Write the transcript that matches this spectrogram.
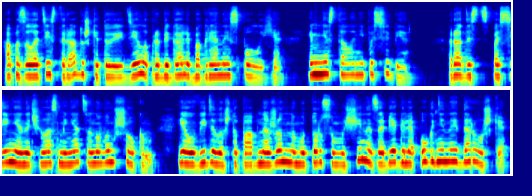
а по золотистой радужке то и дело пробегали багряные сполохи, и мне стало не по себе. Радость спасения начала сменяться новым шоком. Я увидела, что по обнаженному торсу мужчины забегали огненные дорожки,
